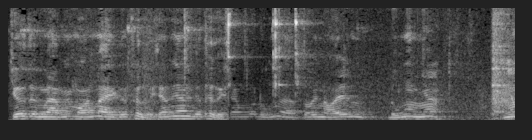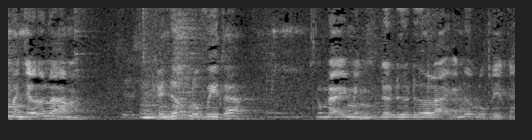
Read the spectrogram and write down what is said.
chưa từng làm cái món này cứ thử xem nhá cứ thử xem có đúng là tôi nói đúng không nhá nhưng mà nhớ là cái nước luộc vịt á, lúc nãy mình đưa đưa đưa lại cái nước luộc vịt á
